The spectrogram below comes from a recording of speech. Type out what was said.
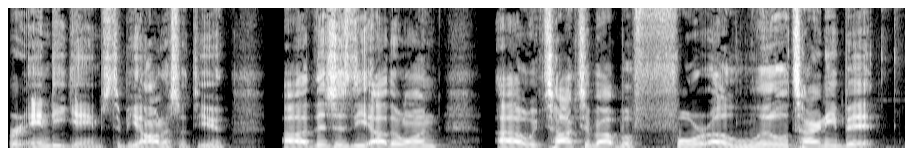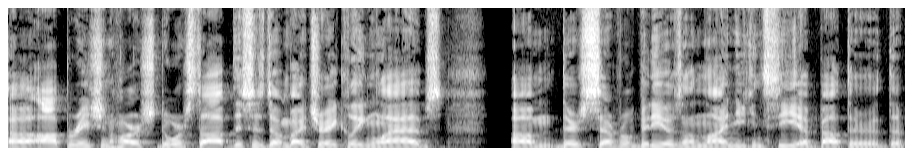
for indie games to be honest with you. Uh this is the other one uh, we've talked about before a little tiny bit. Uh, Operation Harsh Doorstop. This is done by Drakeling Labs. Um, there's several videos online you can see about the the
